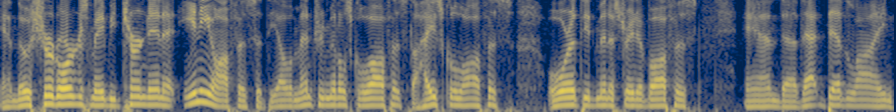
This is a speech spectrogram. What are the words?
And those shirt orders may be turned in at any office at the elementary, middle school office, the high school office, or at the administrative office. And uh, that deadline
